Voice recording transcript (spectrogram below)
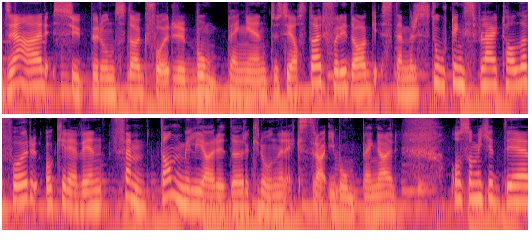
Det er superonsdag for bompengeentusiaster, for i dag stemmer stortingsflertallet for å kreve inn 15 milliarder kroner ekstra i bompenger. Og som ikke det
